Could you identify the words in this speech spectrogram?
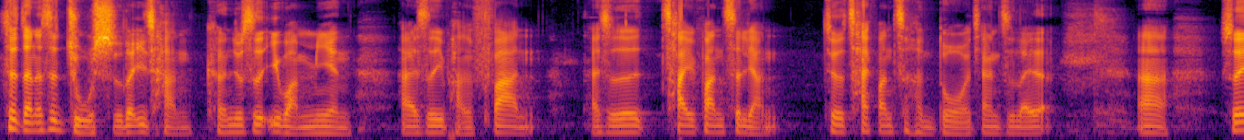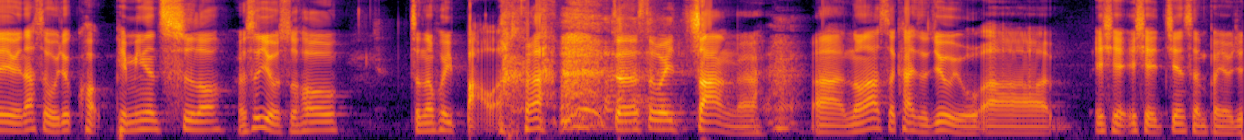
是真的是主食的一餐，可能就是一碗面，还是一盘饭，还是菜饭吃两，就是菜饭吃很多这样之类的，啊，所以那时候我就狂拼命的吃咯，可是有时候真的会饱啊，真的是会胀啊啊！然后那时开始就有啊、呃一些一些健身朋友就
